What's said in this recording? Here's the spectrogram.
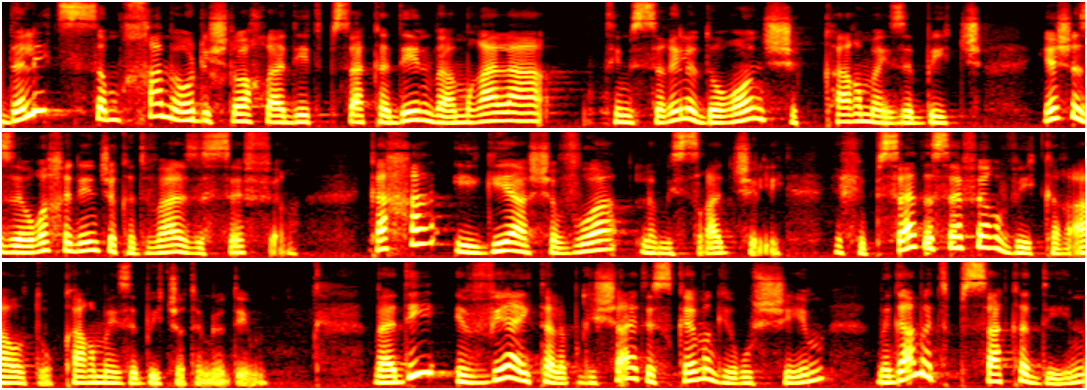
דלית שמחה מאוד לשלוח לעדי את פסק הדין ואמרה לה, תמסרי לדורון שקרמה איזה ביץ'. יש איזה עורכת דין שכתבה על זה ספר. ככה היא הגיעה השבוע למשרד שלי. היא חיפשה את הספר והיא קראה אותו, קרמה איזה ביץ' אתם יודעים. ועדי הביאה איתה לפגישה את הסכם הגירושים וגם את פסק הדין,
